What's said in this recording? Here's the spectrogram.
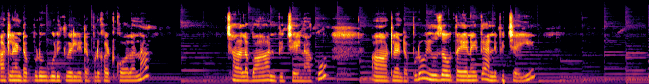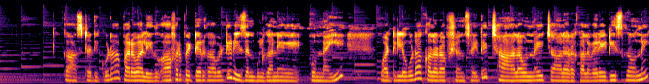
అట్లాంటప్పుడు గుడికి వెళ్ళేటప్పుడు కట్టుకోవాలన్నా చాలా బాగా అనిపించాయి నాకు. అట్లాంటప్పుడు యూజ్ అవుతాయని అయితే అనిపించాయి. కాస్ట్ అది కూడా పర్వాలేదు. ఆఫర్ పెట్టారు కాబట్టి రీజనబుల్గానే ఉన్నాయి. వాటిల్లో కూడా కలర్ ఆప్షన్స్ అయితే చాలా ఉన్నాయి. చాలా రకాల వెరైటీస్గా ఉన్నాయి.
